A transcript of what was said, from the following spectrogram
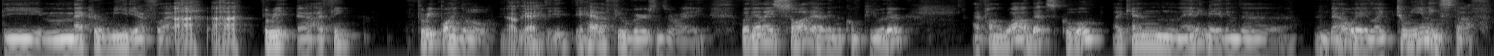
the Macromedia Flash. Uh-huh, uh-huh. Three, uh, I think 3.0. Okay. It, it, it, had a few versions already. But then I saw that in the computer. I found, wow, that's cool. I can animate in the in that way. Like tweening stuff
